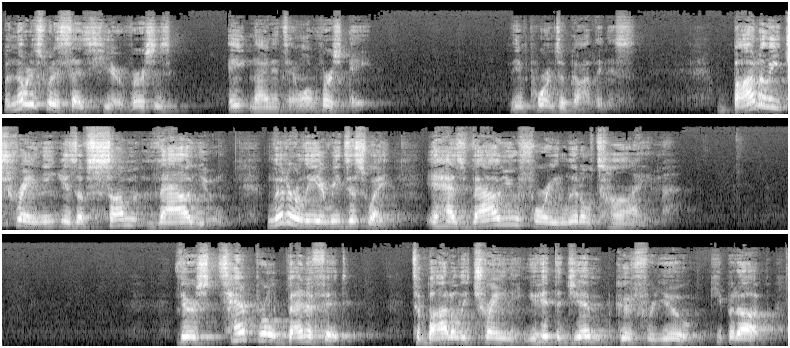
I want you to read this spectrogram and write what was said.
But notice what it says here, verses 8, 9, and 10. Well, verse 8. The importance of godliness. Bodily training is of some value. Literally, it reads this way it has value for a little time. There's temporal benefit to bodily training. You hit the gym, good for you. Keep it up.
